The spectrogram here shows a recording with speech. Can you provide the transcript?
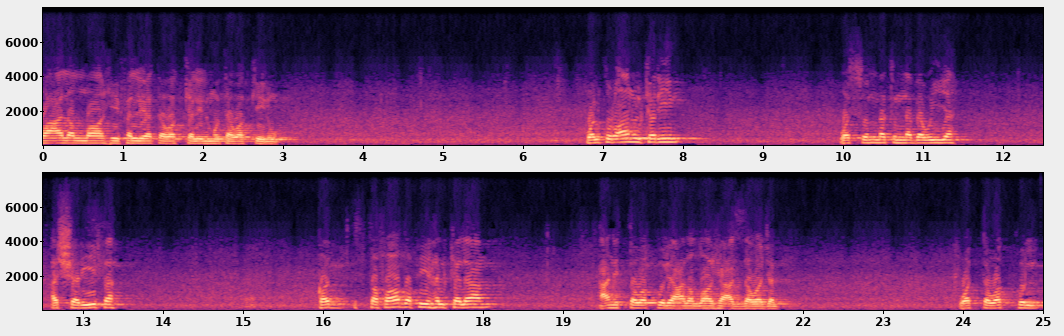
وعلى الله فليتوكل المتوكلون. والقرآن الكريم والسنة النبوية الشريفة قد استفاض فيها الكلام عن التوكل على الله عز وجل. والتوكل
